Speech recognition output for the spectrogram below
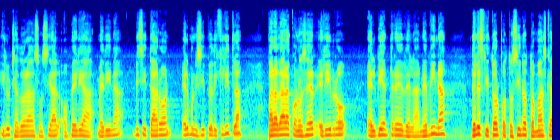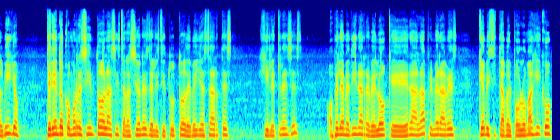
y luchadora social Ofelia Medina visitaron el municipio de Gilitla para dar a conocer el libro El vientre de la neblina del escritor potosino Tomás Calvillo, teniendo como recinto las instalaciones del Instituto de Bellas Artes Giletlenses. Ofelia Medina reveló que era la primera vez que visitaba el pueblo mágico,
